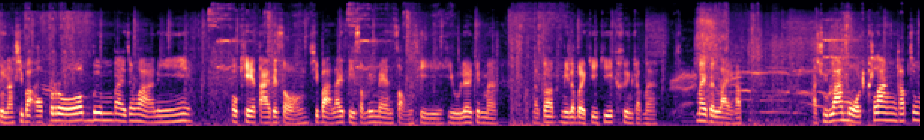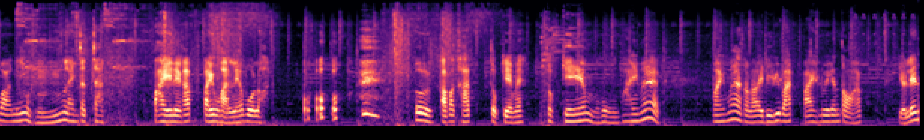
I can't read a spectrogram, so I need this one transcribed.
สุนัขชิบะออกโรบบึมไปจังหวะนี้ โอเคตายไป 2 ชิบะไล่ตีซอมบี้แมน2ทีฮิวเลอร์ขึ้นมา แล้วก็มีระเบิดกีกี้คืนกลับมา ไม่เป็นไรครับอาชูล่าโหมดคลั่งครับจังหวะนี้หือแรงจัดจัดๆไปเลยครับ ไปหวันแล้วโบลอนเอออัปคัตจบเกมไหมจบเกมโอ้โหไวมากไวมากสำหรับไอดีพี่บัสไปลุยกันต่อครับ เดี๋ยวเล่น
